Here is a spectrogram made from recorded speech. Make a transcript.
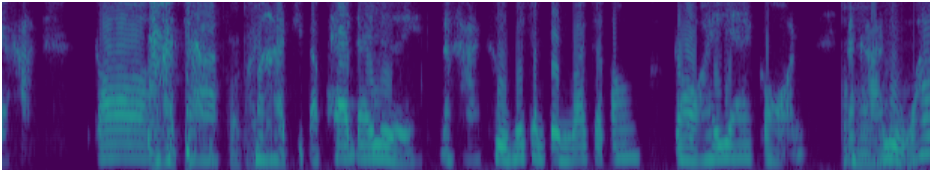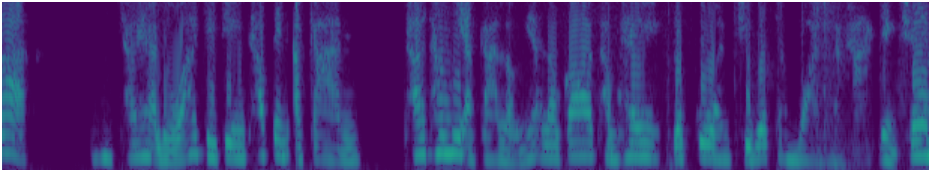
อะค่ะ ก็อาจจะขออภัยมาคหารับจิตแพทย์ได้เลยนะคะ คือไม่จำเป็นว่าจะต้องรอให้แย่ก่อนอ๋อนะคะ หรือว่าอืมใช่ค่ะหรือว่าจริง ๆ ถ้าเป็นอาการถ้าถ้ามีอาการเหล่าเนี้ยเราก็ทำให้รบกวนชีวิตประจำวันนะคะ อย่างเช่น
